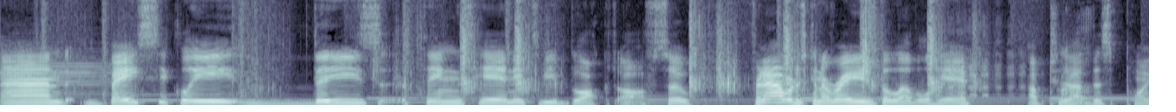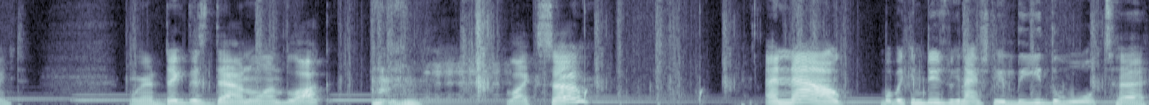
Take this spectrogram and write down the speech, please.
And basically, these things here need to be blocked off. So for now, we're just going to raise the level here up to at this point. We're to dig this down one block, like so. And now, what we can do is we can actually lead the water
